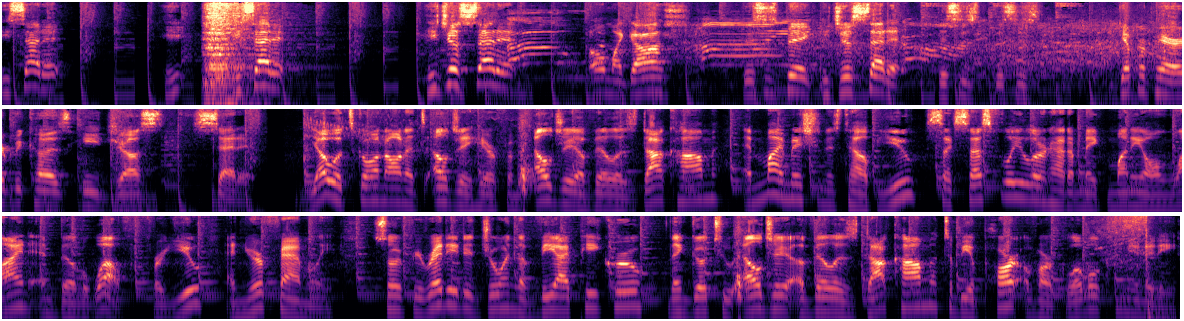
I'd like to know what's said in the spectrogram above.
He said it. He he said it. He just said it. Oh my gosh. This is big. He just said it. This is this is get prepared because he just said it. Yo, what's going on? It's LJ here from LJAvillas.com, and my mission is to help you successfully learn how to make money online and build wealth for you and your family. So if you're ready to join the VIP crew, then go to LJAvillas.com to be a part of our global community.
